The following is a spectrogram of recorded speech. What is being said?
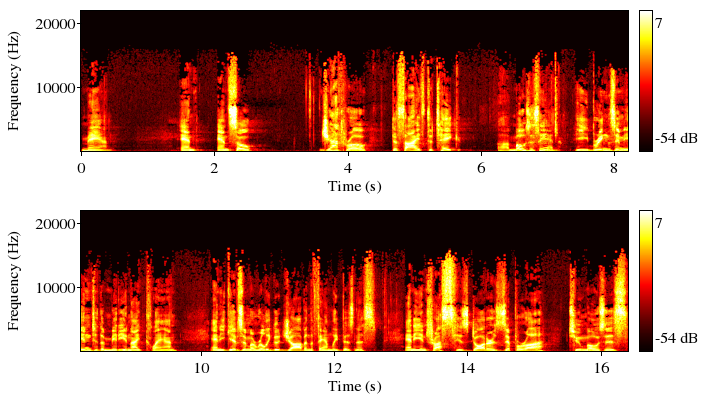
man. And, and so Jethro decides to take uh, Moses in. He brings him into the Midianite clan, and he gives him a really good job in the family business. And he entrusts his daughter Zipporah to Moses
